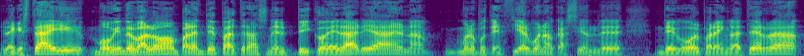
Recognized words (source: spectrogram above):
en la que está ahí moviendo el balón para adelante para atrás en el pico del área, en una bueno, potencial buena ocasión de, de gol para Inglaterra.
